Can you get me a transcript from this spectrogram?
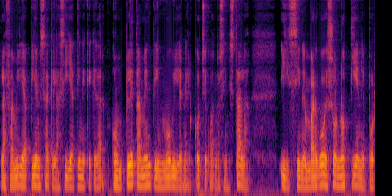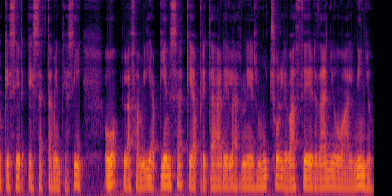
La familia piensa que la silla tiene que quedar completamente inmóvil en el coche cuando se instala, y sin embargo eso no tiene por qué ser exactamente así. O la familia piensa que apretar el arnés mucho le va a hacer daño al niño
